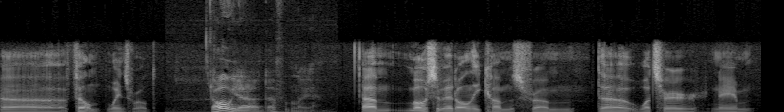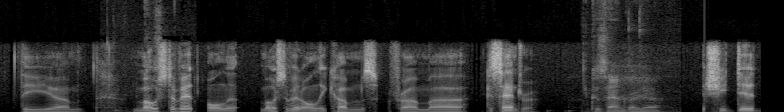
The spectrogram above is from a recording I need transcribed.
uh, film, Wayne's World. Oh yeah, definitely. Um, most of it only comes from the what's her name? The um, most of it only most of it only comes from uh, Cassandra. Cassandra, yeah. She did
